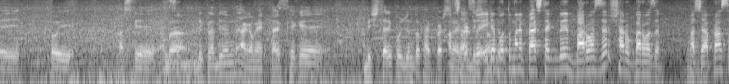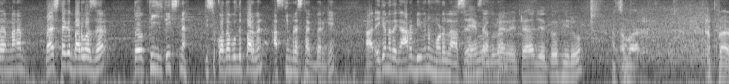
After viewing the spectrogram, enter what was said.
এই তো আজকে আমরা ডিক্লার দিলাম আগামী এক তারিখ থেকে বিশ তারিখ পর্যন্ত ফাইভ পার্সেন্ট আচ্ছা তো এটা বর্তমানে প্রাইস থাকবে বারো হাজার সাড়ে বারো হাজার। আচ্ছা আপনার স্যার মানে প্রাইস থাকে বারো হাজার তো ফিক্স না কিছু কথা বলতে পারবেন আস্কিম প্রাইস থাকবে আর কি। আর এখানে দেখেন আরও বিভিন্ন মডেল আছে এটা যেহেতু হিরো আচ্ছা। আমার আপনার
